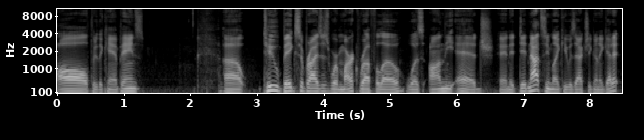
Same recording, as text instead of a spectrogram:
all through the campaigns. Uh, two big surprises were Mark Ruffalo was on the edge, and it did not seem like he was actually going to get it.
